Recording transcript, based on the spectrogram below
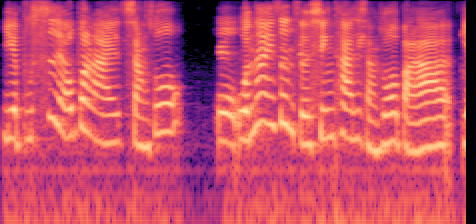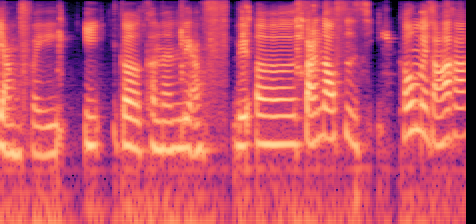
也不是、欸，我本来想说，我我那一阵子的心态是想说把它养肥一一个可能两两呃三到四集，可我没想到它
